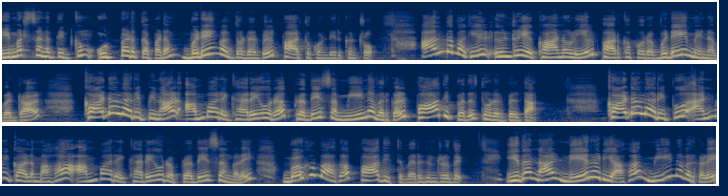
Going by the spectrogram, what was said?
விமர்சனத்திற்கும் உட்படுத்தப்படும் விடயங்கள் தொடர்பில் பார்த்து கொண்டிருக்கின்றோம். அந்த வகையில் இன்றைய காணொளியில் பார்க்க போகிற விடயம் என்னவென்றால் கடல் அரிப்பினால் அம்பாறை கரையோர பிரதேச மீனவர்கள் பாதிப்பது தொடர்பில்தான். கடல் அரிப்பு அண்மை காலமாக அம்பாறை கரையோர பிரதேசங்களை வெகுவாக பாதித்து வருகின்றது. இதனால் நேரடியாக மீனவர்களே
